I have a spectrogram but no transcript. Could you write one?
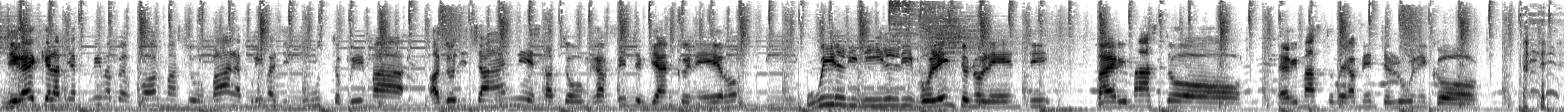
Direi che la mia prima performance urbana, prima di tutto, prima a 12 anni, è stato un graffito in bianco e nero. Willy nilly, volenti o nolenti, ma è rimasto, è rimasto veramente l'unico.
